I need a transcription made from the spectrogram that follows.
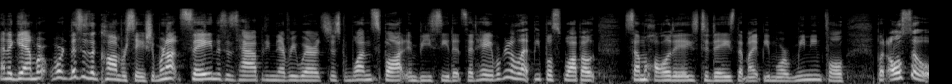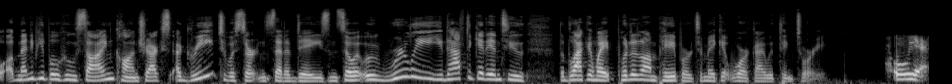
and again, we're, we're, this is a conversation. We're not saying this is happening everywhere. It's just one spot in BC that said, hey, we're going to let people swap out some holidays to days that might be more meaningful. But also, uh, many people who sign contracts agree to a certain set of days. And so it would really, you'd have to get into the black and white, put it on paper to make it work, I would think, Tori. Oh, yes.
